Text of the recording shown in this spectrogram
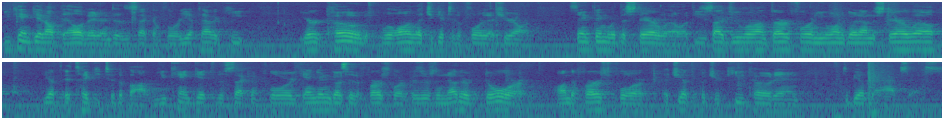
You can't get off the elevator into the second floor. You have to have a key. Your code will only let you get to the floor that you're on. Same thing with the stairwell. If you decide you were on third floor and you want to go down the stairwell, you have to take you to the bottom. You can't get to the second floor. You can't even go to the first floor because there's another door on the first floor that you have to put your key code in to be able to access.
